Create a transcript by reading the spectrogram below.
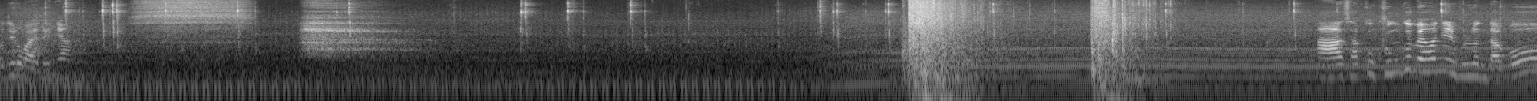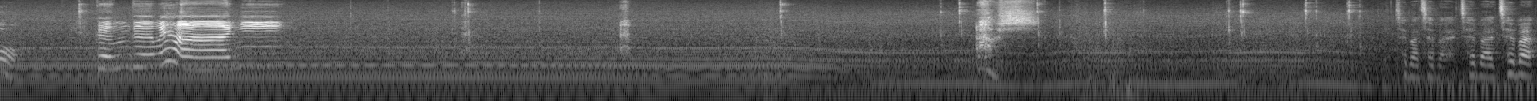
어디로 가야 되냐 아 자꾸 궁금해 허니를 부른다고? 궁금해 허니. 아우씨. 제발 제발 제발 제발.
